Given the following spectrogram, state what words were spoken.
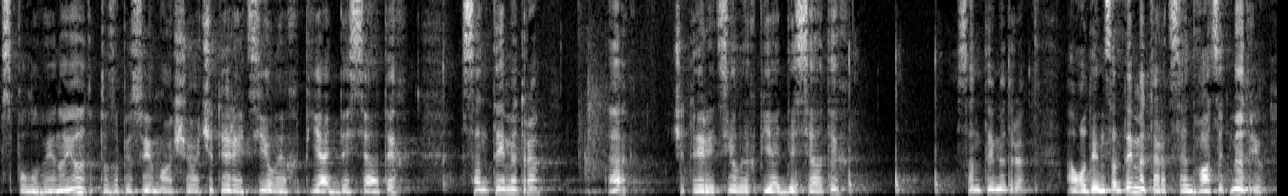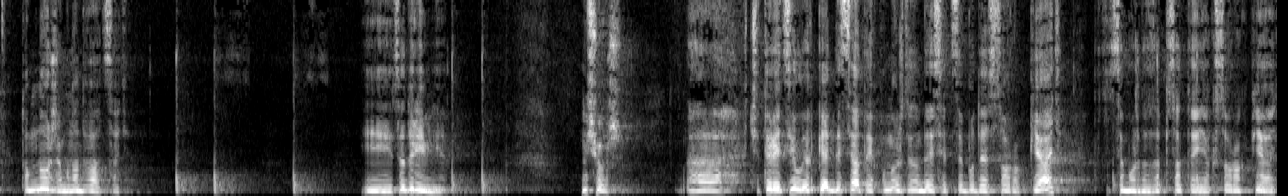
з половиною. Тобто записуємо, що 4,5 сантиметра. Так, 4,5 сантиметра. А 1 сантиметр це 20 метрів. То множимо на 20. І це дорівнює. Ну що ж, е, 4,5 помножити на 10 це буде 45. Тобто це можна записати як 45,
